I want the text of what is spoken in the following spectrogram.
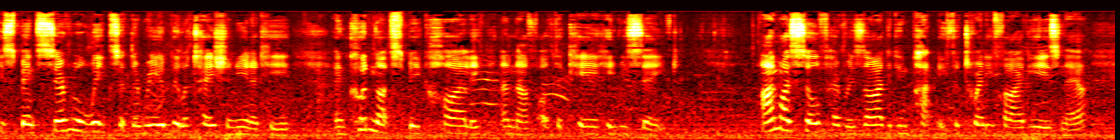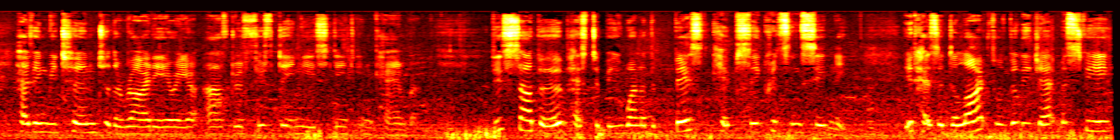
he spent several weeks at the rehabilitation unit here and could not speak highly enough of the care he received. I myself have resided in Putney for 25 years now, having returned to the Ryde area after a 15 year stint in Canberra. This suburb has to be one of the best kept secrets in Sydney. It has a delightful village atmosphere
